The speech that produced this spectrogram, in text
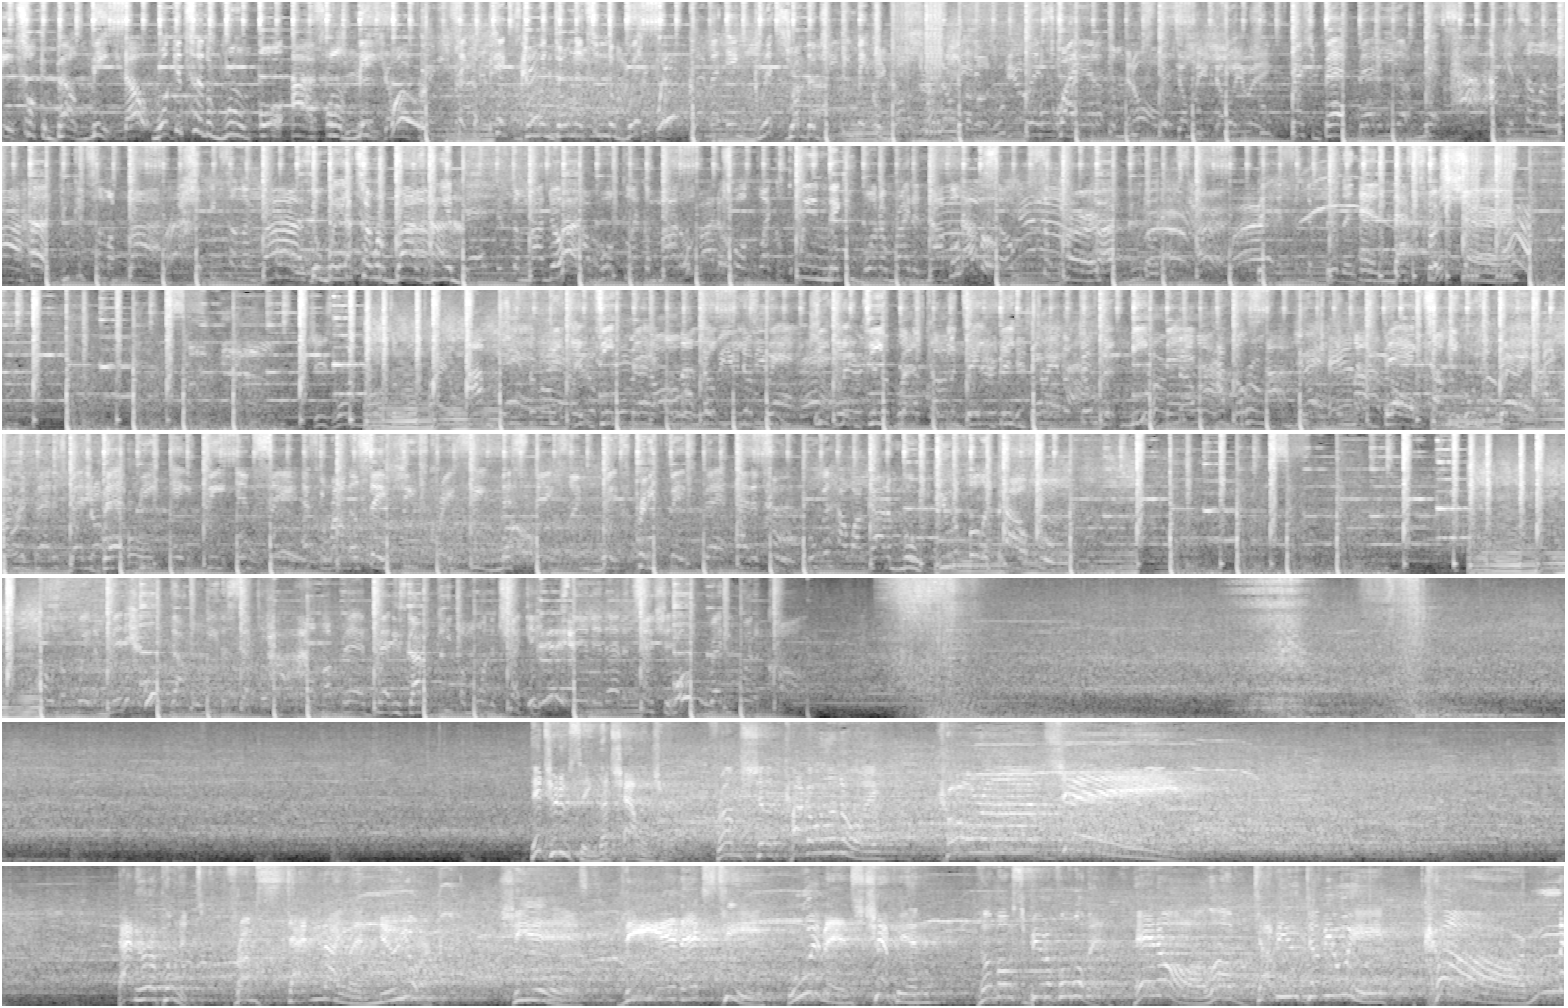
We ain't talking about me. No. Walk into the room, all eyes on me. Take a pic, doing donuts in the whip. Glamour and glitz, rub the genie, make a wish. Introducing the challenger from Chicago, Illinois, Cora Jade! And her opponent from Staten Island, New York, she is the NXT Women's Champion, the most beautiful woman in all of WWE, Carmella!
